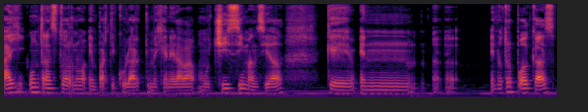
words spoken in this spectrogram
hay un trastorno en particular que me generaba muchísima ansiedad que en, en otro podcast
